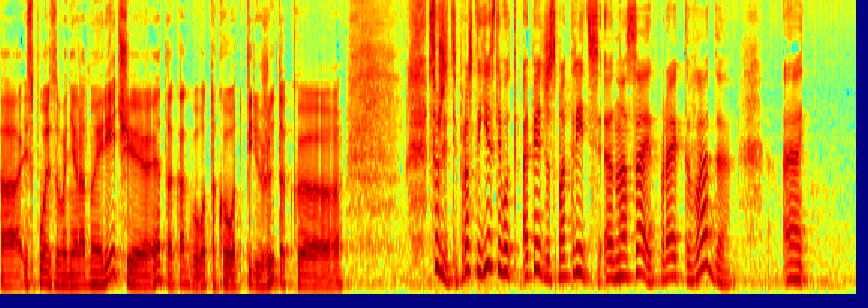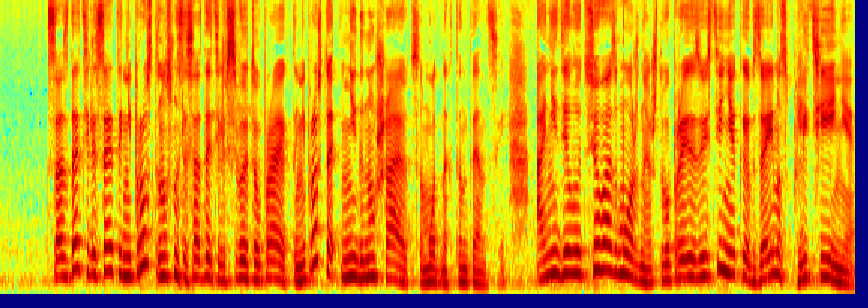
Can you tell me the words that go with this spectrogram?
э, использование родной речи, это как бы вот такой вот пережиток. Э... Слушайте, просто если вот опять же смотреть э, на сайт проекта ВАДА, э, создатели сайта не просто, ну, в смысле, создатели всего этого проекта, не просто не гнушаются модных тенденций, они делают все возможное, чтобы произвести некое взаимосплетение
